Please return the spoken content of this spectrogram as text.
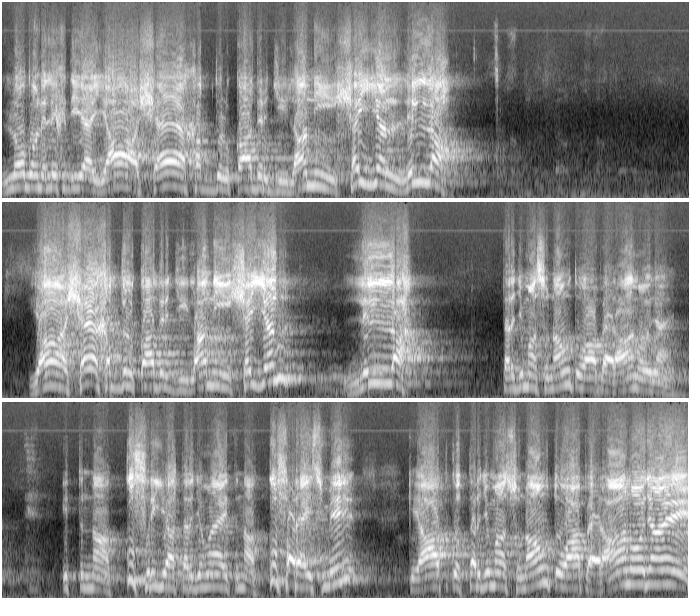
لوگوں نے لکھ دیا یا شیخ عبد القادر جیلانی شیئن للہ یا شیخ عبد القادر جیلانی شیئن للہ۔ ترجمہ سناؤں تو آپ حیران ہو جائیں۔ اتنا کفریہ ترجمہ ہے، اتنا کفر ہے اس میں کہ آپ کو ترجمہ سناؤں تو آپ حیران ہو جائیں۔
